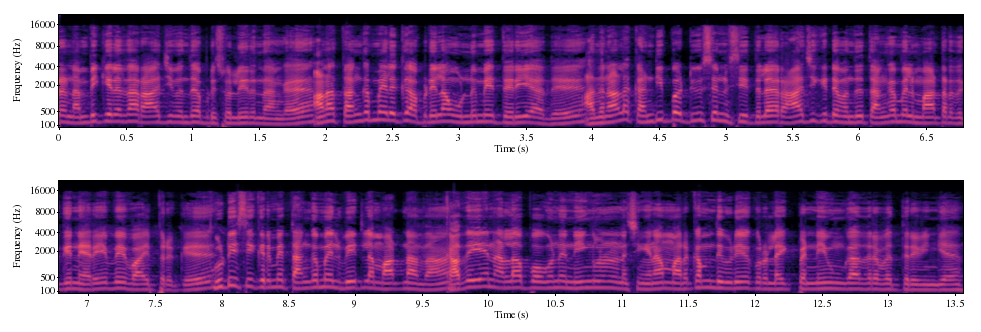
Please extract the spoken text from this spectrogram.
படிச்சிருக்காங்கங்கிற நம்பிக்கையில தான் ராஜி வந்து அப்படி சொல்லியிருந்தாங்க. ஆனா தங்கமேலுக்கு அப்படிலாம் ஒண்ணுமே தெரியாது. அதனால கண்டிப்பா டியூஷன் விஷயத்துல ராஜி கிட்ட வந்து தங்கமேல் மாட்டுறதுக்கு நிறையவே வாய்ப்பு இருக்கு. குட்டி சீக்கிரமே தங்கமேல் வீட்டுல மாட்டினாதான். கதையே நல்லா போகும்னு நீங்களும் நினைச்சீங்கன்னா மறக்காம இந்த வீடியோக்கு ஒரு லைக் பண்ணி உங்க ஆதரவை தருவீங்க.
